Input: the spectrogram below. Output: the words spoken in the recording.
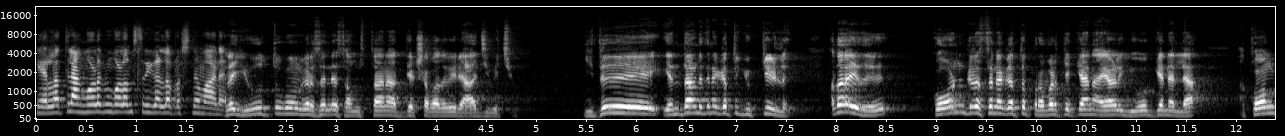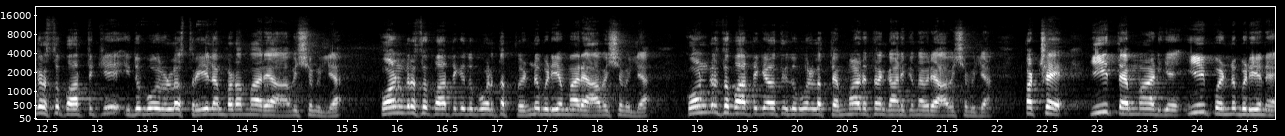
കേരളത്തിൽ അങ്ങോളം ഇങ്ങോളം സ്ത്രീകളുടെ പ്രശ്നമാണ്. അല്ല യൂത്ത് കോൺഗ്രസിന്റെ സംസ്ഥാന അധ്യക്ഷ പദവി രാജിവെച്ചു ഇത് എന്താണ് ഇതിനകത്ത് യുക്തിയുള്ളത് അതായത് കോൺഗ്രസിനകത്ത് പ്രവർത്തിക്കാൻ അയാൾ യോഗ്യനല്ല. കോൺഗ്രസ് പാർട്ടിക്ക് ഇതുപോലുള്ള സ്ത്രീലമ്പടന്മാരെ ആവശ്യമില്ല. കോൺഗ്രസ് പാർട്ടിക്ക് ഇതുപോലത്തെ പെണ്ണുപിടിയന്മാരെ ആവശ്യമില്ല. കോൺഗ്രസ് പാർട്ടിക്കകത്ത് ഇതുപോലുള്ള തെമ്മാടിത്തരം കാണിക്കുന്നവരെ ആവശ്യമില്ല. പക്ഷേ ഈ തെമ്മാടിയെ ഈ പെണ്ണുപിടിയനെ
